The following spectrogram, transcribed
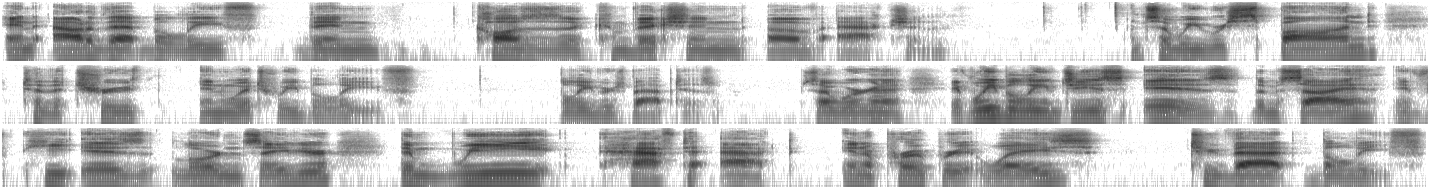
and out of that belief then causes a conviction of action. And so we respond to the truth in which we believe. Believer's baptism. So we're going to if we believe Jesus is the Messiah, if he is Lord and Savior, then we have to act in appropriate ways to that belief,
